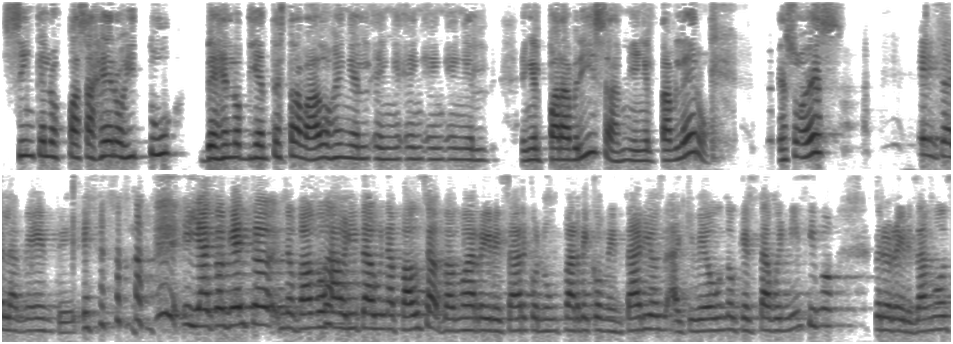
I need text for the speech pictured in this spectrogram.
sin que los pasajeros y tú dejen los dientes trabados en el, en, en el, en el parabrisas ni en el tablero. Eso es. Solamente. y ya con esto nos vamos ahorita a una pausa. Vamos a regresar con un par de comentarios. Aquí veo uno que está buenísimo, pero regresamos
